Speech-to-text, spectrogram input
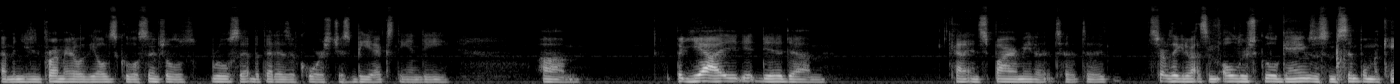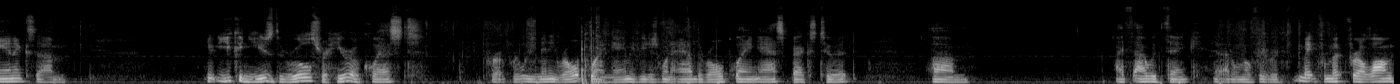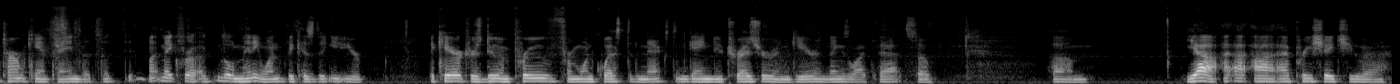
I've been using primarily the Old School Essentials rule set, but that is, of course, just BX D&D. Um, but yeah, it, it did um, kind of inspire me to, to, to, start thinking about some older school games with some simple mechanics. Um, you, you can use the rules for Hero Quest for a really mini role playing game if you just want to add the role playing aspects to it. Um, I, I would think I don't know if it would make for for a long term campaign, but, but it might make for a little mini one because the your the characters do improve from one quest to the next and gain new treasure and gear and things like that. So, um, yeah, I, I, I appreciate you. Uh,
